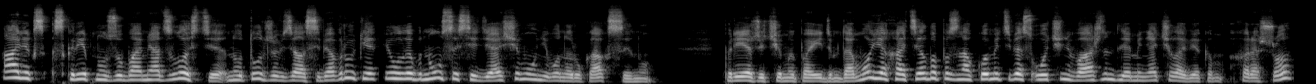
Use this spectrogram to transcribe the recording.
Алекс скрипнул зубами от злости, но тут же взял себя в руки и улыбнулся сидящему у него на руках сыну. «Прежде чем мы поедем домой, я хотел бы познакомить тебя с очень важным для меня человеком, хорошо?»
